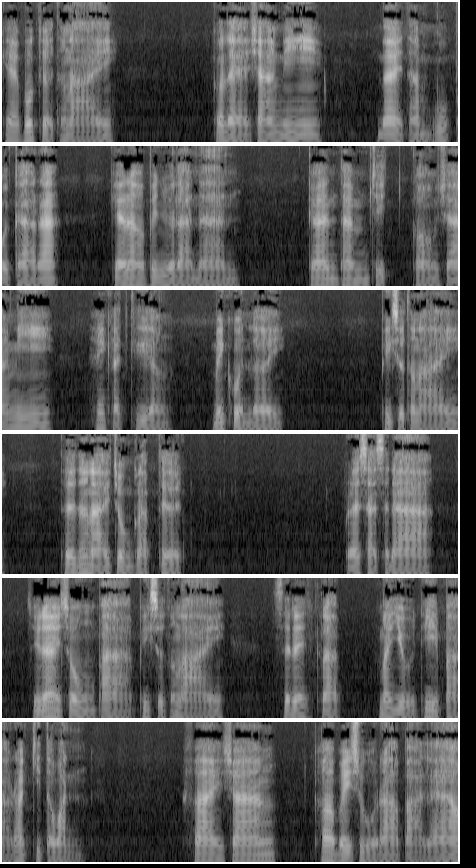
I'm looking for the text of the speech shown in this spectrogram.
แก่พวกเธอทั้งหลาย ก็แลช้างนี้ ได้ทำอุปการะ แก่เราเป็นเวลานาน การทำจิตของช้างนี้ให้ขัดเคืองไม่ควรเลย ภิกษุทั้งหลาย เธอทั้งหลายจงกลับเถิด พระศาสดาจึงได้ทรงพาภิกษุทั้งหลาย เสด็จกลับมาอยู่ที่ป่ารักกิตวันฝ่ายช้างเข้าไปสู่ราป่าแล้ว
